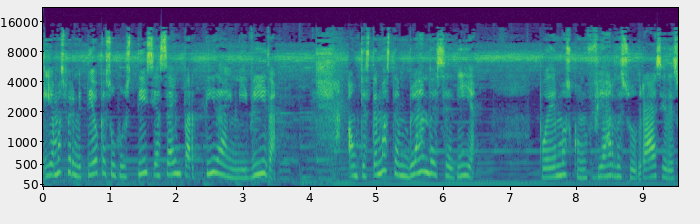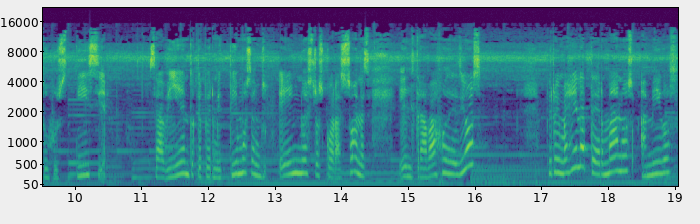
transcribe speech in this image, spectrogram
y hemos permitido que su justicia sea impartida en mi vida, aunque estemos temblando ese día, podemos confiar de su gracia y de su justicia, sabiendo que permitimos en, nuestros corazones el trabajo de Dios. Pero imagínate, hermanos, amigos,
